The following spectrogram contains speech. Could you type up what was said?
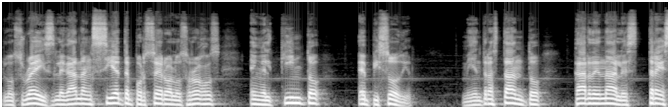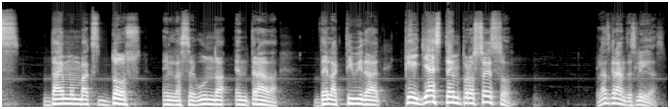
Los Rays le ganan 7 por 0 a los Rojos en el quinto episodio. Mientras tanto, Cardenales 3, Diamondbacks 2 en la segunda entrada de la actividad que ya está en proceso las grandes ligas.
